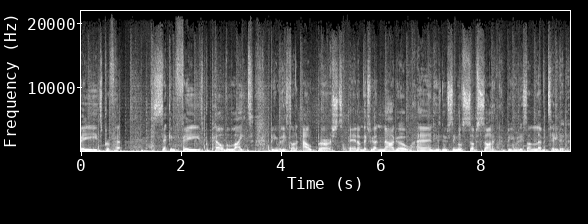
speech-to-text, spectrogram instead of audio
Phase Second Phase Propel the Light being released on Outburst. And up next we got Nago and his new single Subsonic being released on Levitated.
